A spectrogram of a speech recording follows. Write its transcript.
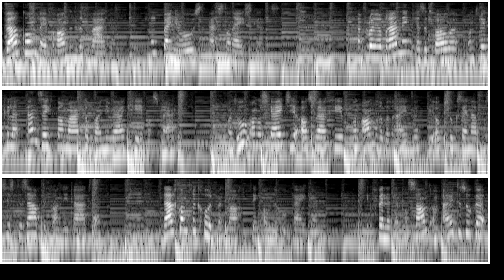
Welkom bij Brandende Vragen. Ik ben je host Esther Nijskens. Employer branding is het bouwen, ontwikkelen en zichtbaar maken van je werkgeversmerk. Want hoe onderscheid je je als werkgever van andere bedrijven die op zoek zijn naar precies dezelfde kandidaten? Daar komt recruitment marketing om de hoek kijken. Ik vind het interessant om uit te zoeken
